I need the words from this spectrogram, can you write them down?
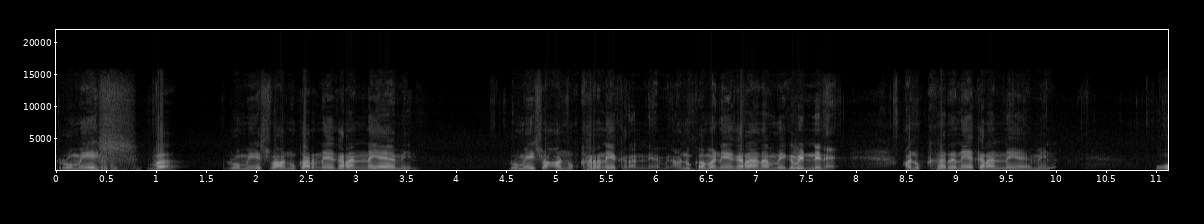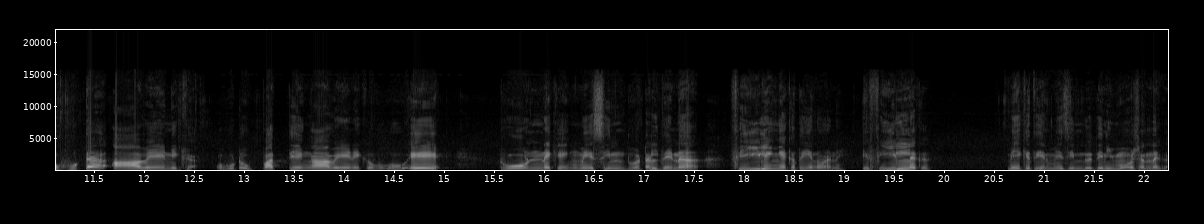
රොමේශ්ව රොමේශ්ව අනුකරණය කරන්න යෑමෙන්. රොමේශ්ව අනුකරණය කරන්න යෑමෙන්. අනුගමනය කරා නම් මේක වෙන්නේ නැහැ. අනුකරණය කරන්න යෑමෙන් ඔහුට ආවේනික ඔහුට උපත්තියෙන් ආවේනික වූ ඒ ටෝන් එකෙන් මේ සින්දුවට දෙන ෆීලිං එක තියෙනවනේ. ඒ ෆීල් එක. මේක තියෙන මේ සින්දුව තියෙන ඉමෝෂන් එක.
